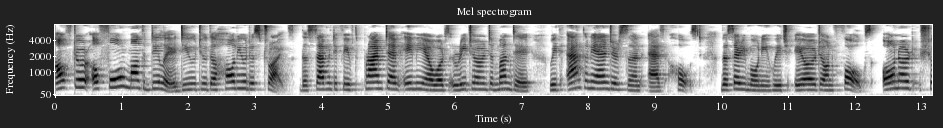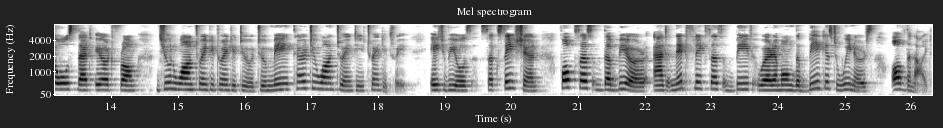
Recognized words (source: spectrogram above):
After a four-month delay due to the Hollywood strikes, the 75th Primetime Emmy Awards returned Monday with Anthony Anderson as host. The ceremony, which aired on Fox, honored shows that aired from June 1, 2022 to May 31, 2023. HBO's Succession, Fox's The Bear, and Netflix's Beef were among the biggest winners of the night.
